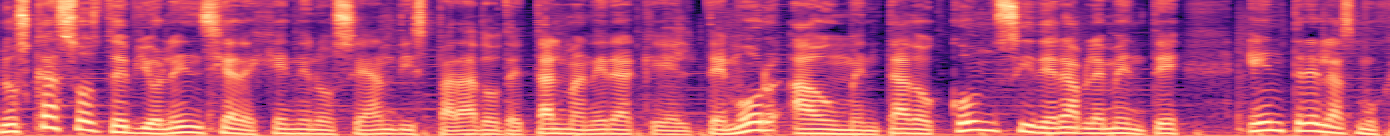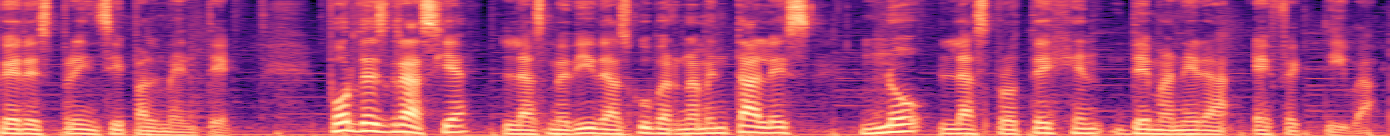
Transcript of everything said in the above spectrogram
Los casos de violencia de género se han disparado de tal manera que el temor ha aumentado considerablemente entre las mujeres principalmente. Por desgracia, las medidas gubernamentales no las protegen de manera efectiva.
